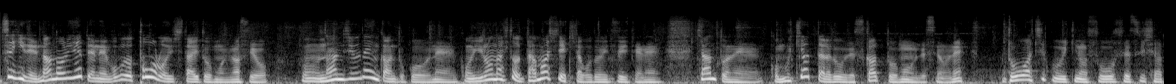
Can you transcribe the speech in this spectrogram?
ぜひね、名乗り出てね、僕と討論したいと思いますよ。この何十年間とこうね、このいろんな人を騙してきたことについてね、ちゃんとね、こう向き合ったらどうですかと思うんですよね。童話地区域の創設者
